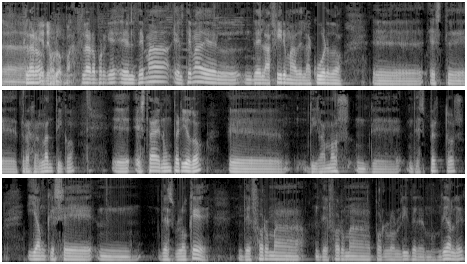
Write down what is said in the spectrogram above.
en Europa. Claro, porque el tema, el tema del, de la firma del acuerdo eh, este transatlántico eh, está en un periodo, eh, digamos, de, expertos y aunque se mm, desbloquee de forma, de forma por los líderes mundiales,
